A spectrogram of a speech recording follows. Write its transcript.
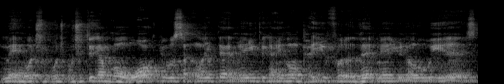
man, what you, what, what you think I'm gonna walk you or something like that, man? You think I ain't gonna pay you for the event, man? You know who he is?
